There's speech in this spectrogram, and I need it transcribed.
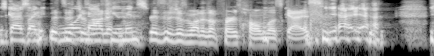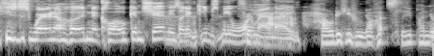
This guy's like This is warding off of, humans. This is just one of the first homeless guys. Yeah, yeah. He's just wearing a hood and a cloak and shit, and he's like, it keeps me warm at how, night. how do you not sleep under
